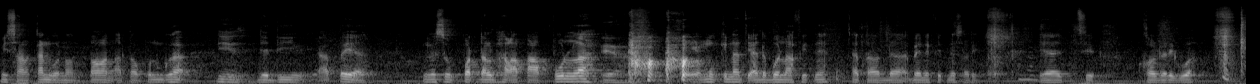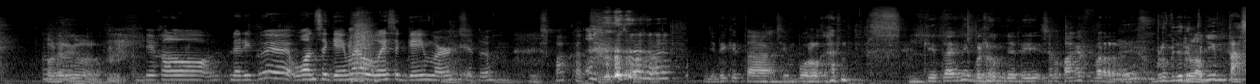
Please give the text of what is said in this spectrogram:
misalkan gua nonton ataupun gua Iya. jadi apa ya nge-support dalam hal apa pun lah ya ya mungkin nanti ada bonafitnya atau ada benefitnya sorry ya sih kalau dari gua Kalau dari lo, lo? Ya kalau dari gue once a gamer always a gamer gitu. Ya, sepakat sih, sepakat. Jadi kita simpulkan kita ini belum jadi survivor, belum menjadi Belum. penyintas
